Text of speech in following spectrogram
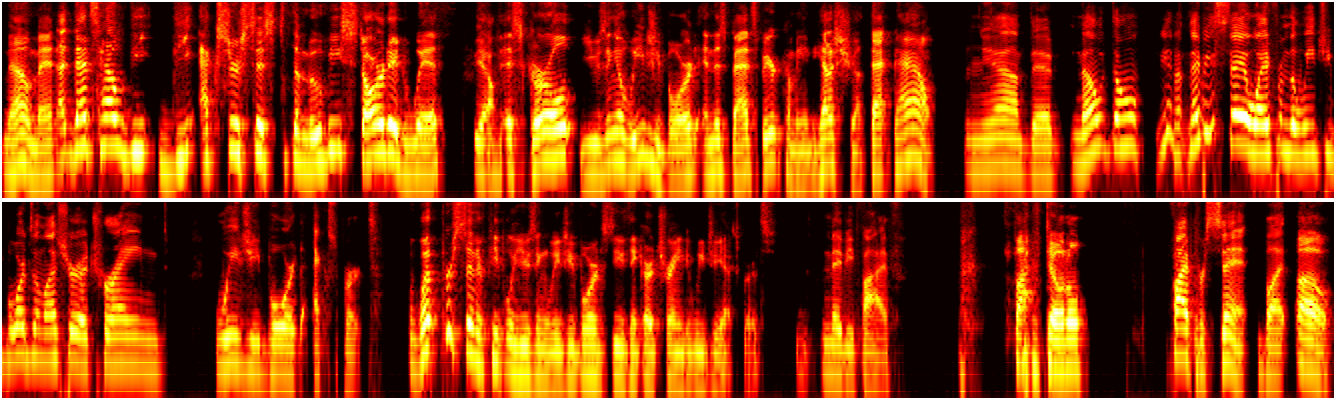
No, man. Uh, That's how the the Exorcist the movie started with Yeah. this girl using a Ouija board and this bad spirit coming in. You got to shut that down. Yeah, dude. No, don't, you know, maybe stay away from the Ouija boards unless you're a trained Ouija board expert. What percent of people using Ouija boards do you think are trained Ouija experts? Maybe five. Five total. Five percent, but Oh,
